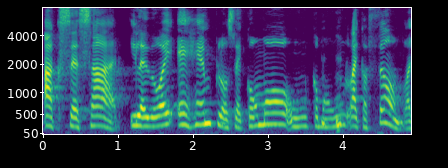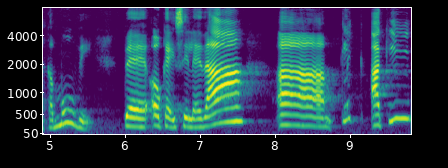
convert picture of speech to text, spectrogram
accesar y le doy ejemplos de cómo un, como un, like a film, like a movie, de, ok, si le da uh, clic aquí,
